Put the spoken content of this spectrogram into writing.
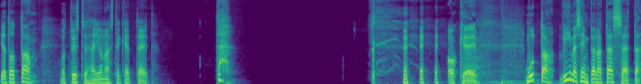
Ja tota, Mutta pystyyhän junassa tekemään töitä. Okei. Okay. Mutta viimeisimpänä tässä, että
